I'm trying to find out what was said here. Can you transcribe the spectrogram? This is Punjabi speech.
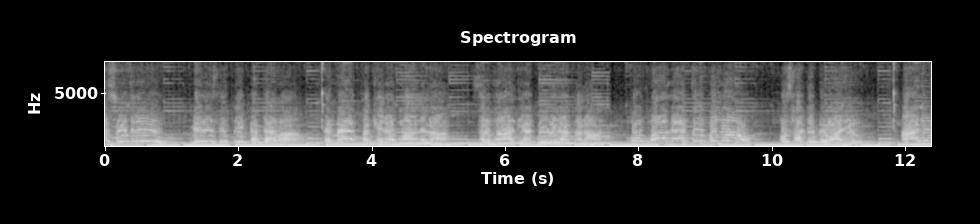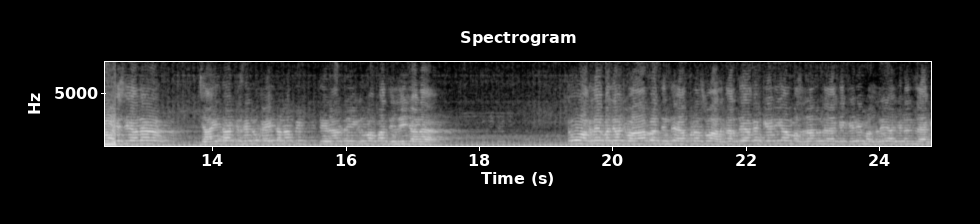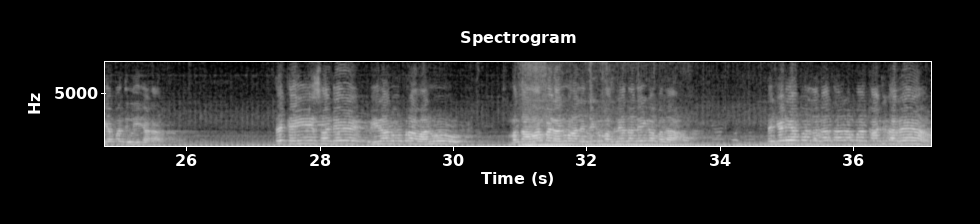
ਨਾ ਸੋਚ ਲੈ ਮੇਰੇ ਸਿਰ ਤੇ ਕਰਜ਼ਾ ਵਾ ਤੇ ਮੈਂ ਪੱਖੇ ਨਾਲ ਫਾਹ ਲੈਣਾ ਸਰਫਾਰ ਦੀਆਂ ਗੋਲੀਆਂ ਖਾਣਾ ਉਹ ਫਾਹ ਲੈਣ ਤੋਂ ਪਹਿਲਾਂ ਉਹ ਸਾਡੇ ਕੋਲ ਆ ਜਿਓ। ਆ ਜਿਓ ਕਿਸੇ ਨਾਲ ਜਾਈਦਾ ਕਿਸੇ ਨੂੰ ਕਹਿੰਦਾ ਨਾ ਵੀ 13 ਤਰੀਕ ਨੂੰ ਆਪਾਂ ਦਿੱਲੀ ਜਾਣਾ। ਹੈ। ਤੇ ਉਹ ਅਗਲੇ ਬੰਦੇ ਉਹ ਜਵਾਬ ਦਿੰਦੇ, ਆਪਣਾ ਸਵਾਲ ਕਰਦੇ ਆ ਕਿ ਕਿਹੜੀਆਂ ਮਸਲਿਆਂ ਨੂੰ ਲੈ ਕੇ, ਕਿਹੜੇ ਮਸਲੇ ਆ ਜਿਹਨਾਂ ਨੂੰ ਲੈ ਕੇ ਆਪਾਂ ਦਿੱਲੀ ਜਾਣਾ। ਤੇ ਕਈ ਸਾਡੇ ਵੀਰਾਂ ਨੂੰ, ਭਰਾਵਾਂ ਨੂੰ, ਮਤਾਵਾਂ, ਭੈਣਾਂ ਨੂੰ ਹਾਲੇ ਤੱਕ ਮਸਲਿਆਂ ਦਾ ਨਹੀਂ ਗਾ ਪਤਾ। ਤੇ ਜਿਹੜੇ ਆਪਾਂ ਲਗਾਤਾਰ ਆਪਾਂ ਇਕੱਠ ਕਰ ਰਹੇ ਆ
